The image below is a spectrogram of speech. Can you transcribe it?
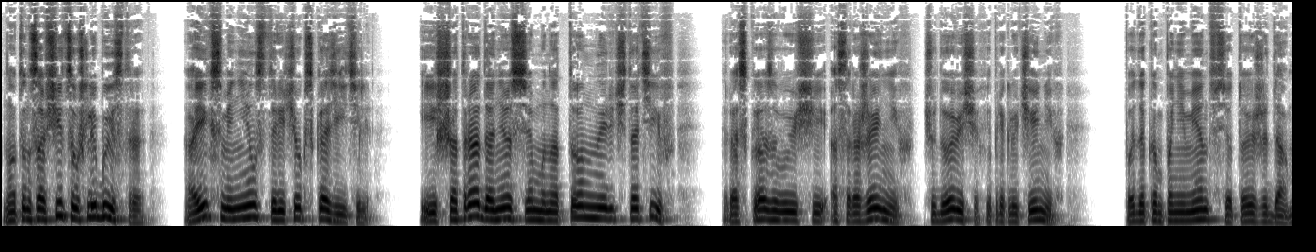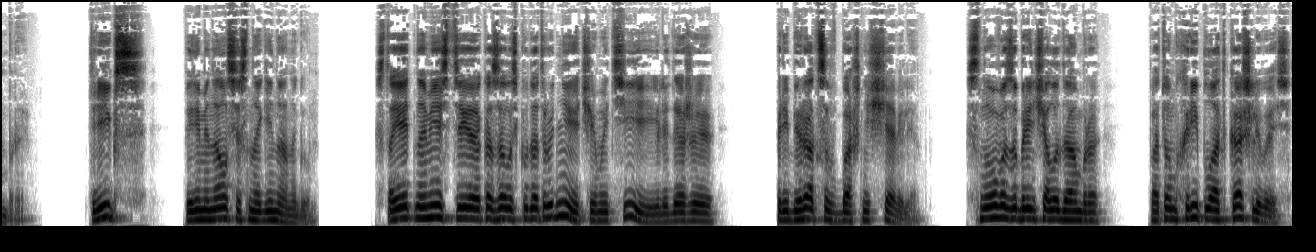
Но танцовщицы ушли быстро, а их сменил старичок-сказитель, и из шатра донесся монотонный речитатив, рассказывающий о сражениях, чудовищах и приключениях под аккомпанемент все той же дамбры. Трикс переминался с ноги на ногу. Стоять на месте оказалось куда труднее, чем идти или даже прибираться в башне Щавеля. Снова забринчала дамбра, потом, хрипло откашливаясь,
